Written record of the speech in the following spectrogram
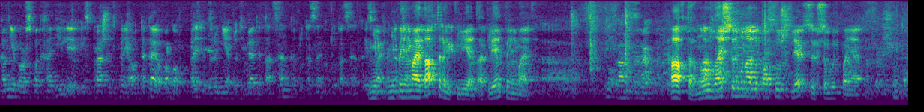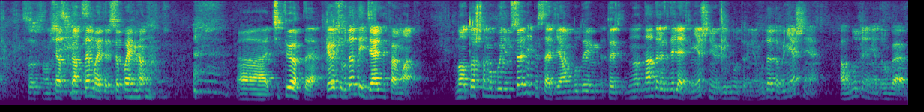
ко мне просто подходили и спрашивали, смотри, а вот такая упаковка, подойдет? Я говорю, нет, у тебя тут оценка, тут оценка, тут оценка. Не, не понимает автор или клиент, а клиент понимает. А, Ну, Автора. Автор. Ну, значит, ему надо послушать лекцию, и все будет понятно. Собственно, сейчас в конце мы это все поймем. А, Четвертое. Короче, вот это идеальный формат. Но то, что мы будем сегодня писать, я вам буду... То есть на- надо разделять внешнюю и внутреннюю. Вот это внешняя, а внутренняя другая.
